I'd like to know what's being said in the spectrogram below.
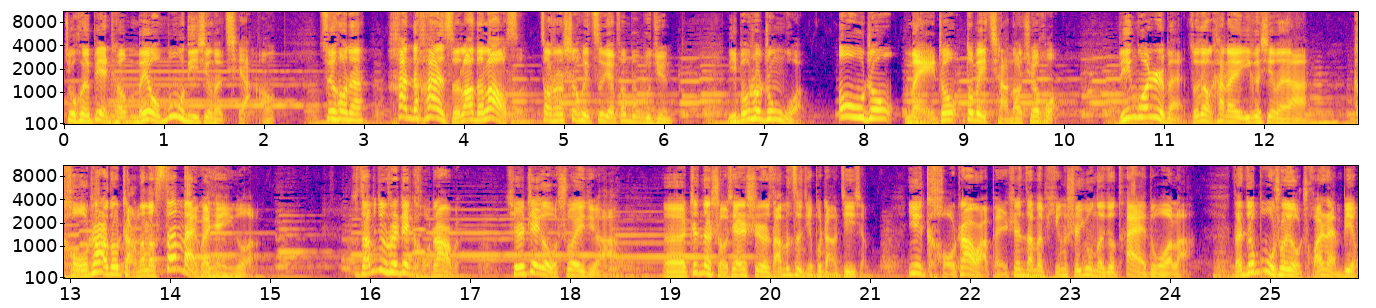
就会变成没有目的性的抢，最后呢，旱的旱死，涝的涝死，造成社会资源分布不均。你甭说中国。欧洲、美洲都被抢到缺货，邻国日本昨天我看到一个新闻啊，口罩都涨到了三百块钱一个了。咱们就说这口罩吧，其实这个我说一句啊，呃，真的首先是咱们自己不长记性，因为口罩啊本身咱们平时用的就太多了，咱就不说有传染病，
